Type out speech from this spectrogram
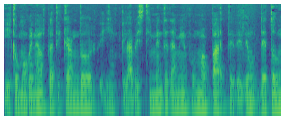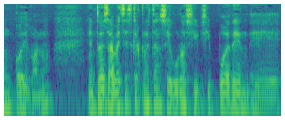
Y como veníamos platicando, la vestimenta también forma parte de, de, todo un código, ¿no? Entonces a veces creo que no están seguros si, si pueden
